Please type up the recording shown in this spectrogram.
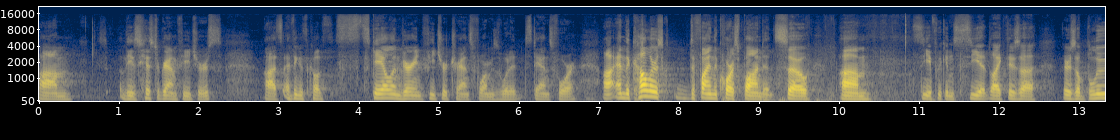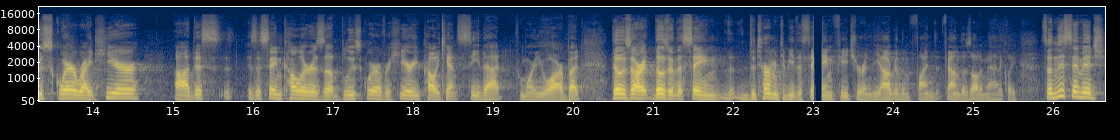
um, these histogram features. Uh, I think it's called scale invariant feature transform is what it stands for. Uh, and the colors define the correspondence. So um, see if we can see it. Like there's a, there's a blue square right here. Uh, this is the same color as a blue square over here. You probably can't see that from where you are, but those are, those are the same, determined to be the same feature, and the algorithm find, found those automatically. So in this image,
